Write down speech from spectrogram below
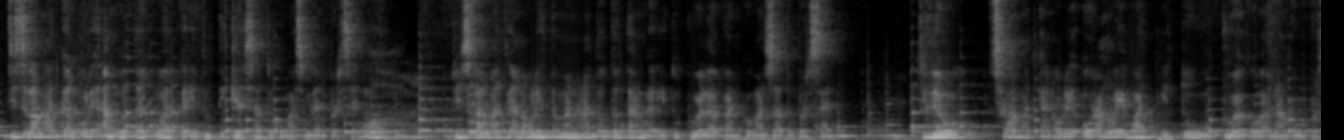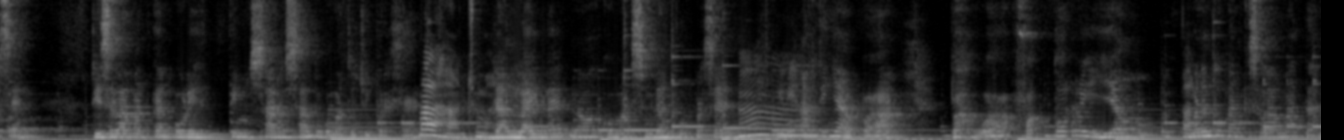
Diselamatkan oleh anggota keluarga itu 31,9%. Oh. Diselamatkan oleh teman atau tetangga itu 28,1%. Diselamatkan oleh orang lewat itu 2,60 persen diselamatkan oleh tim SAR 1,7 persen malahan cuma. dan lain-lain 0,90 persen. Hmm. ini artinya apa? Bahwa faktor yang menentukan keselamatan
